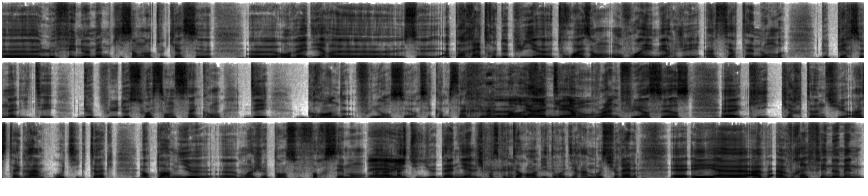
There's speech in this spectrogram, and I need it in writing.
euh, le phénomène qui semble en tout cas se, euh, on va dire, euh, se apparaître depuis trois ans. On voit émerger un certain nombre de personnalités de plus de 65 ans, des grandes influenceurs. C'est comme ça qu'il y a un terme, grand influencers, qui cartonnent sur Instagram ou TikTok. Alors parmi eux, euh, moi je pense forcément Ben à, oui. à Studio Daniel, je pense que tu auras envie de redire un mot sur elle, Euh, et euh, un- vrai phénomène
